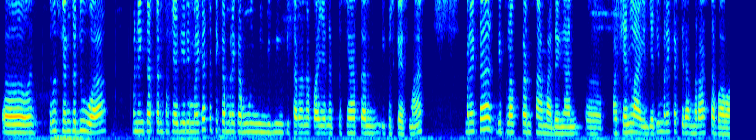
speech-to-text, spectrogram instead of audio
Uh, terus yang kedua, meningkatkan percaya diri mereka ketika mereka mengunjungi sarana pelayanan kesehatan di puskesmas, mereka diperlakukan sama dengan uh, pasien lain. Jadi mereka tidak merasa bahwa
